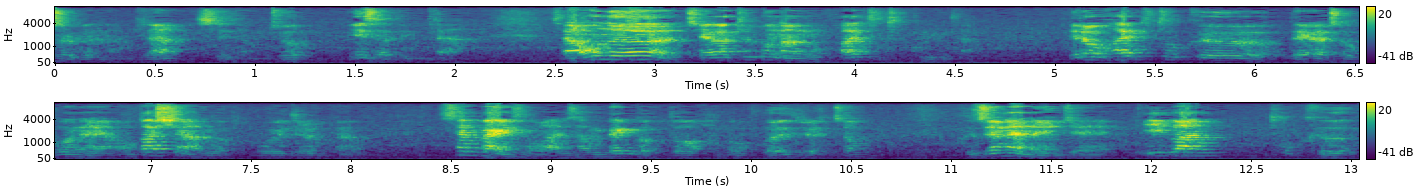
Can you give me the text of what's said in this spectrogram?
고철변 남자 신정주 인사드립니다. 자 오늘 제가 들고 나온 건 화이트 토크입니다. 여러분 화이트 토크 내가 저번에 unboxing 하는 것도 보여드렸고요. 생방에서 완성된 것도 한번 보여드렸죠. 그 전에는 이제 일반 토크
